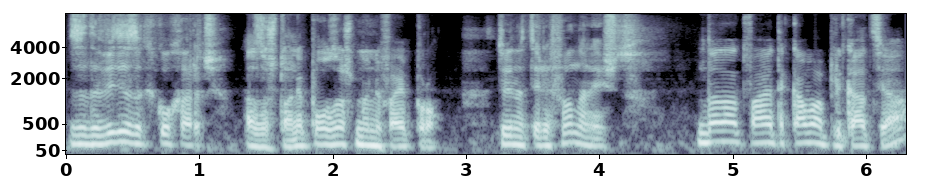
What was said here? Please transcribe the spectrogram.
за да видя за какво харча. А защо не ползваш Manify Pro? Той на телефона нещо. Да, да, това е такава апликация,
